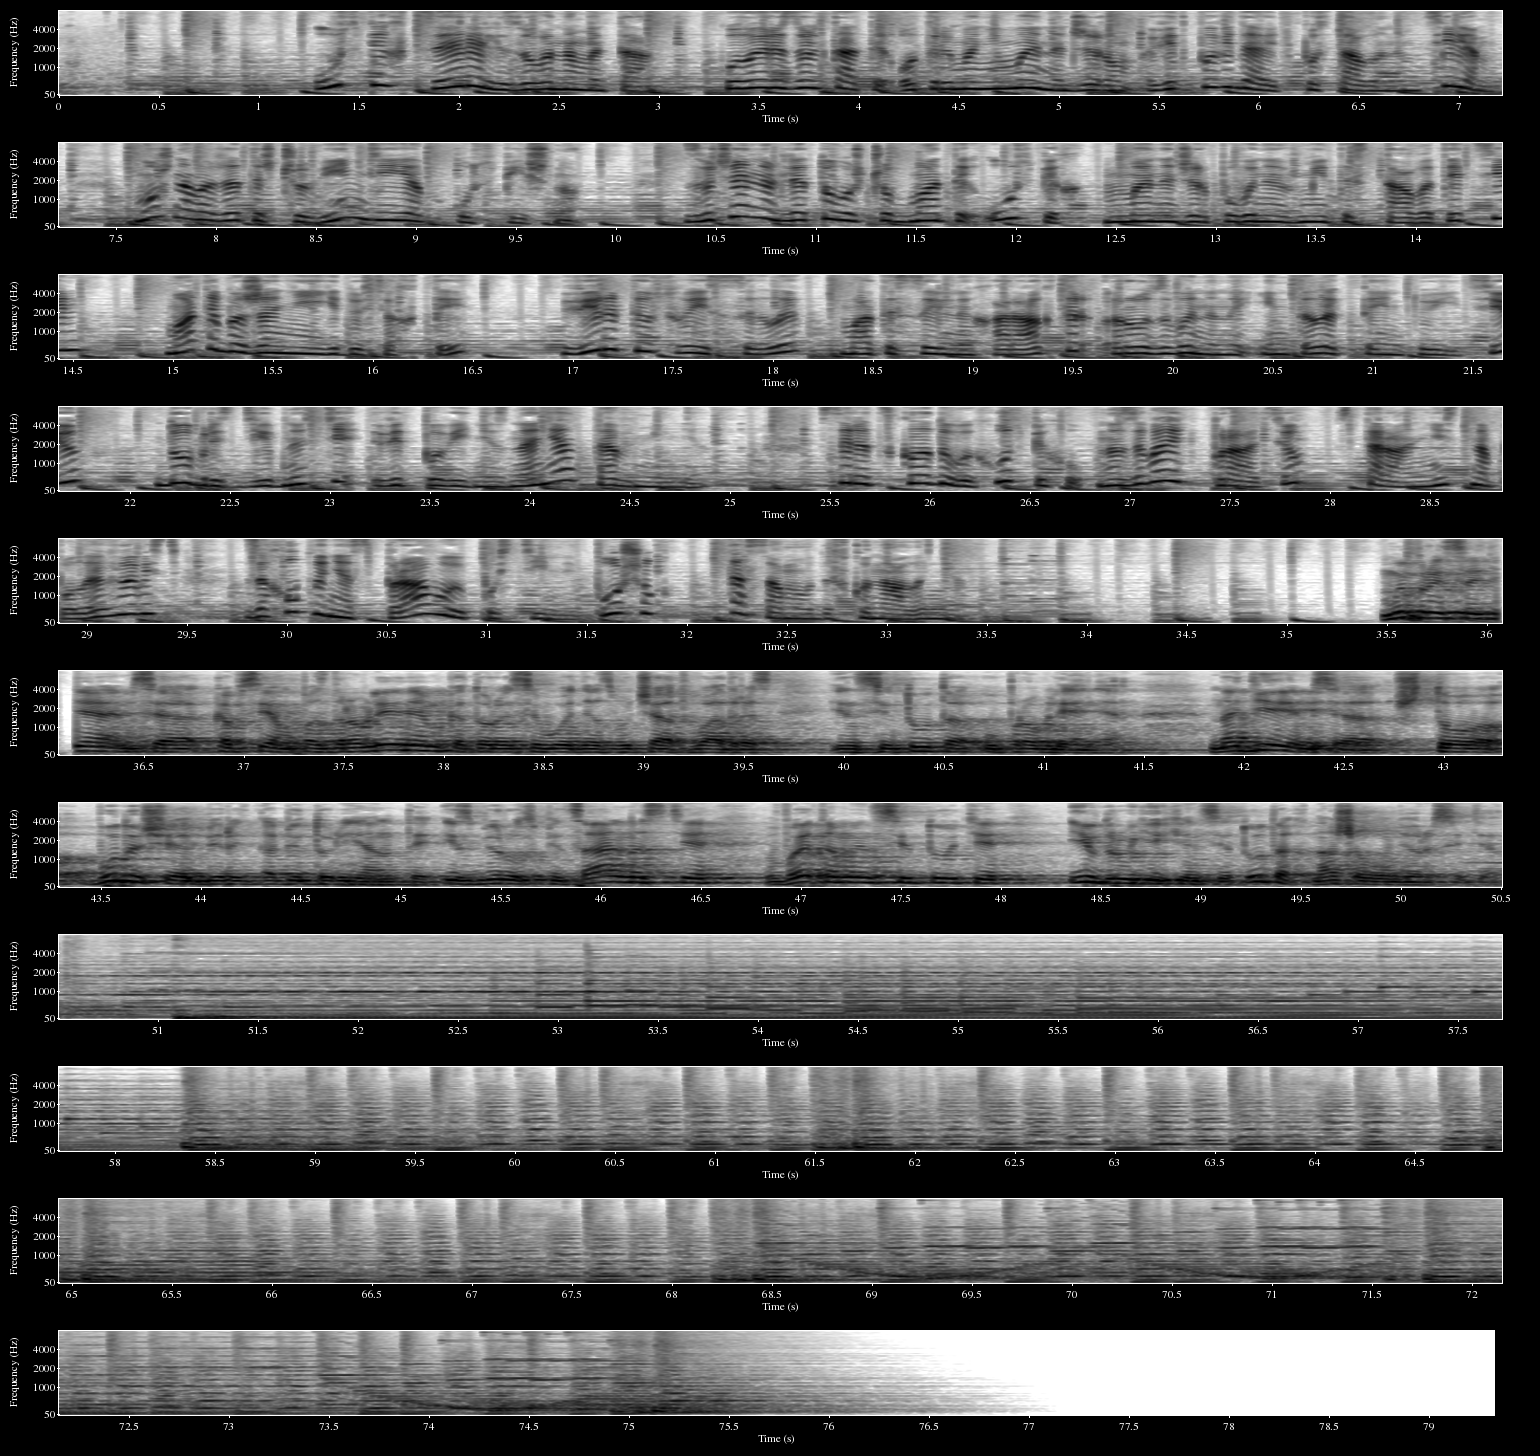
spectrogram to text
Успіх це реалізована мета. Коли результати, отримані менеджером, відповідають поставленим цілям, можна вважати, що він діяв успішно. Звичайно, для того, щоб мати успіх, менеджер повинен вміти ставити ціль, мати бажання її досягти, вірити у свої сили, мати сильний характер, розвинений інтелект та інтуїцію, добрі здібності, відповідні знання та вміння. Серед складових успіху називають працю, старанність, наполегливість, захоплення справою, постійний пошук та самовдосконалення. Мы присоединяемся ко всем поздравлениям, которые сегодня звучат в адрес Института управления. Надеемся, что будущие аби- абитуриенты изберут специальности в этом институте и в других институтах нашего университета.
